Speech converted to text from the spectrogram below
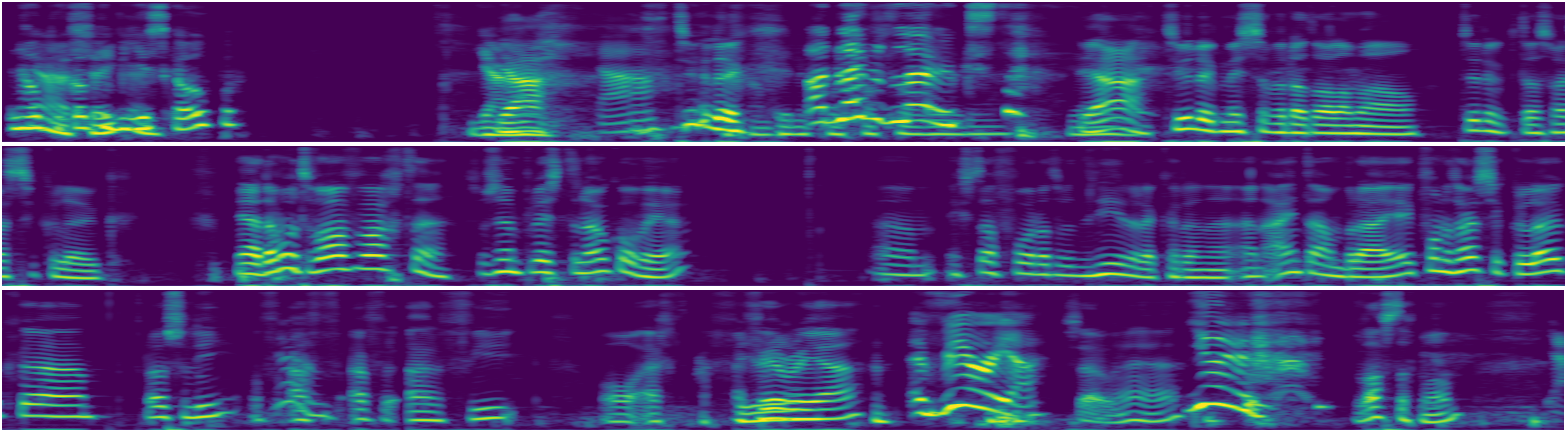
En hopelijk ook de bioscopen. Ja, Ja, Ja. tuurlijk. Maar het blijft het leukst. Ja. tuurlijk missen we dat allemaal. Tuurlijk, dat is hartstikke leuk. Ja, dan moeten we afwachten. Zo simpel is het dan ook alweer. Ehm, ik stel voor dat we er hier lekker een, een eind aan breien. Ik vond het hartstikke leuk, eh Rosalie. Of Ja. Oh, echt. Averia. Averia. Zo, hè? Yeah. Lastig, man. Ja.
